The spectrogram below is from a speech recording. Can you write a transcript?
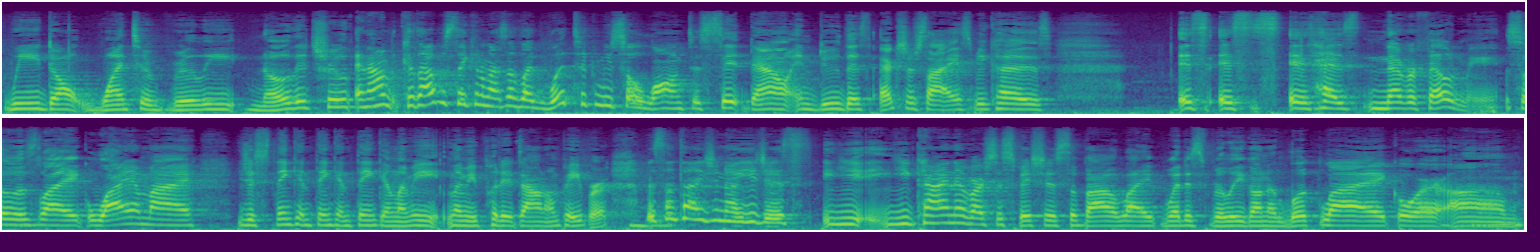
we don't want to really know the truth. And I'm because I was thinking to myself, like, what took me so long to sit down and do this exercise? Because it's it's it has never failed me. So it's like, why am I just thinking, thinking, thinking? Let me let me put it down on paper. Mm-hmm. But sometimes you know you just you you kind of are suspicious about like what it's really gonna look like, or um.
